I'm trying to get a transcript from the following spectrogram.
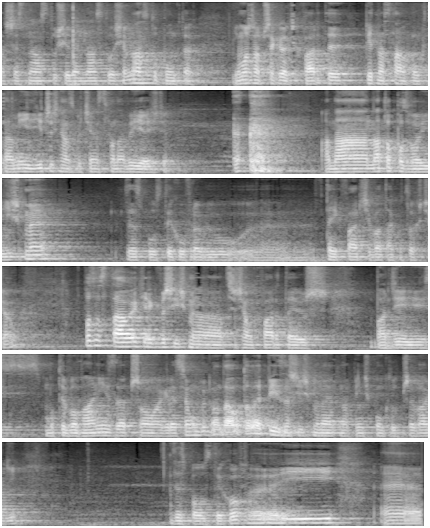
na 16, 17, 18 punktach. Nie można przegrać kwarty 15 punktami i liczyć na zwycięstwo na wyjeździe. A na, na to pozwoliliśmy. Zespół z Tychów robił e, w tej kwarcie w ataku co chciał. W pozostałych, jak wyszliśmy na trzecią kwartę już bardziej zmotywowani, z lepszą agresją, wyglądało to lepiej. Zeszliśmy nawet na 5 punktów przewagi zespołu z Tychów e, i e,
